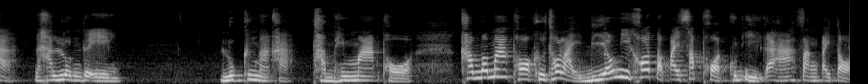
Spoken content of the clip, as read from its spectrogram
ค่ะนะคะลนตัวเอง ลุกขึ้นมาค่ะทำให้มากพอคำว่ามากพอคือเท่าไหร่ เดี๋ยวมีข้อต่อไปซัพพอร์ตคุณอีกนะคะ ฟังไปต่อ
